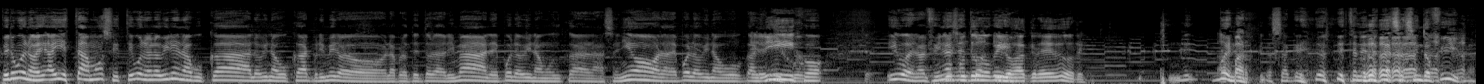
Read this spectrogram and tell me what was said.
Pero bueno, ahí estamos. Este, bueno, lo vinieron a buscar, lo vino a buscar primero la protectora de animales, después lo vino a buscar la señora, después lo vino a buscar el, El hijo. hijo. Y bueno, al final se tuvo que y los acreedores. Bueno, Aparte. los acreedores están en la casa haciendo fila.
